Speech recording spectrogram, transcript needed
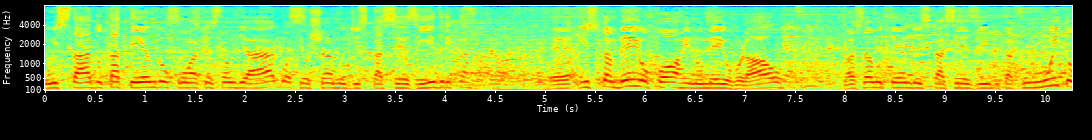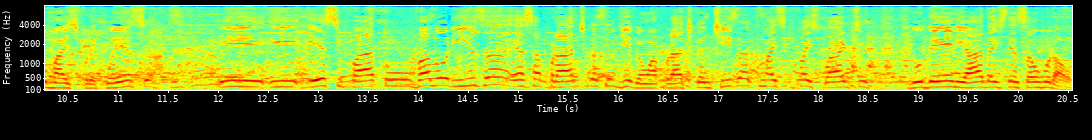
o Estado está tendo com a questão de água, que eu chamo de escassez hídrica. É, isso também ocorre no meio rural. Nós estamos tendo escassez hídrica com muito mais frequência. E, e, esse fato valoriza essa prática que eu digo, é uma prática antiga, mas que faz parte do DNA da extensão rural.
